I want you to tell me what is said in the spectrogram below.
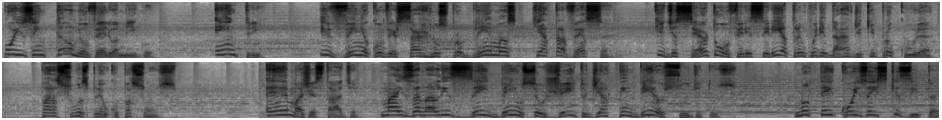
Pois então, meu velho amigo, entre e venha conversar nos problemas que atravessa, que de certo oferecerei a tranquilidade que procura para suas preocupações. É, majestade, mas analisei bem o seu jeito de atender aos súditos. Notei coisa esquisita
